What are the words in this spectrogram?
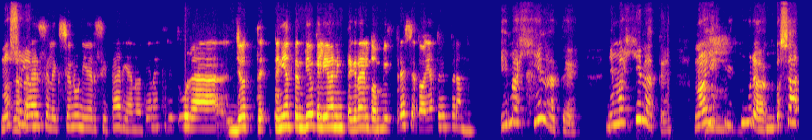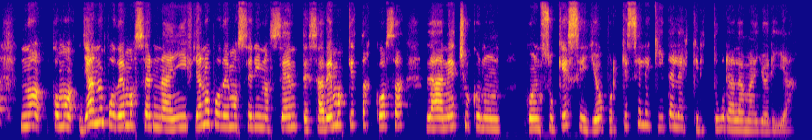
No la prueba de selección universitaria no tiene escritura. Yo tenía entendido que le iban a integrar el 2013, todavía estoy esperando. Imagínate, imagínate no hay escritura, mm. o sea, no, como ya no podemos ser naif, ya no podemos ser inocentes, sabemos que estas cosas las han hecho con, un, con su qué sé yo, ¿por qué se le quita la escritura a la mayoría?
